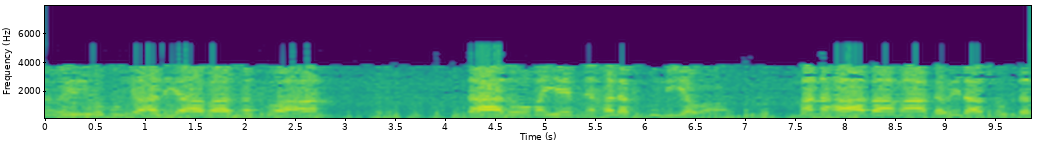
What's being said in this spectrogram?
نوی ابو جهل یا با ستوان دا دو امیه ابن خلف کنیوا من هذا ما کوي دا سوق در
